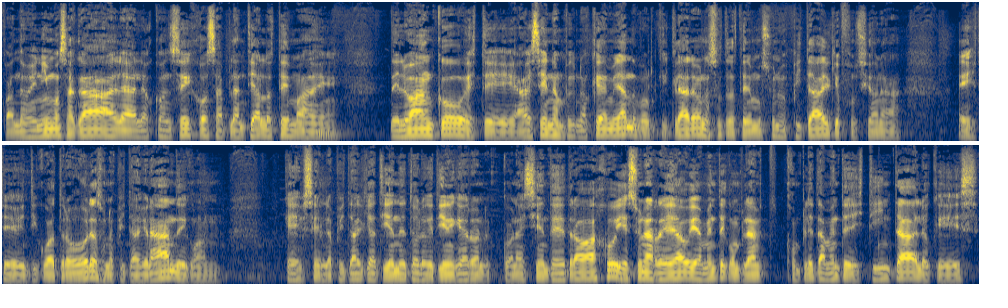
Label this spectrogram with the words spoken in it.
cuando venimos acá a los consejos a plantear los temas de, del banco, este, a veces nos, nos quedan mirando porque, claro, nosotros tenemos un hospital que funciona este, 24 horas, un hospital grande, con que es el hospital que atiende todo lo que tiene que ver con, accidentes de trabajo y es una realidad obviamente completamente distinta a lo que es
